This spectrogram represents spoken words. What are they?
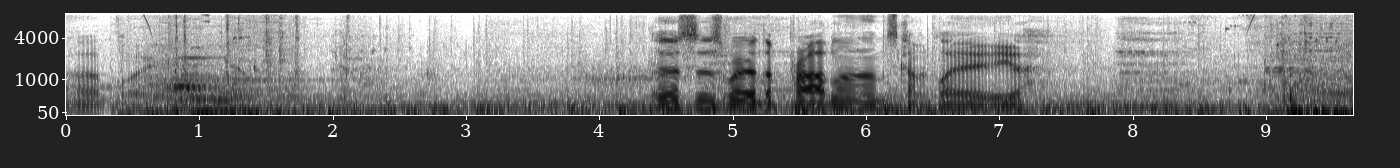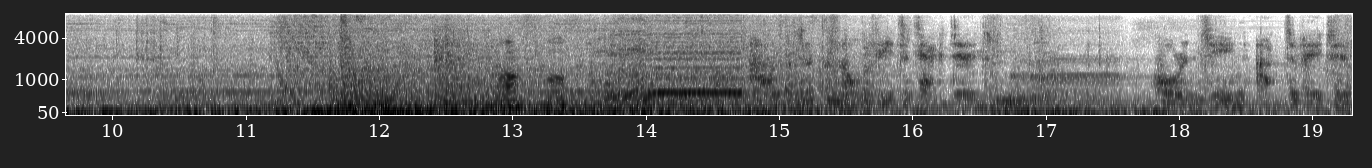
Oh boy. This is where the problems come and play. Oh, Hazardous anomaly detected. Quarantine activated.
